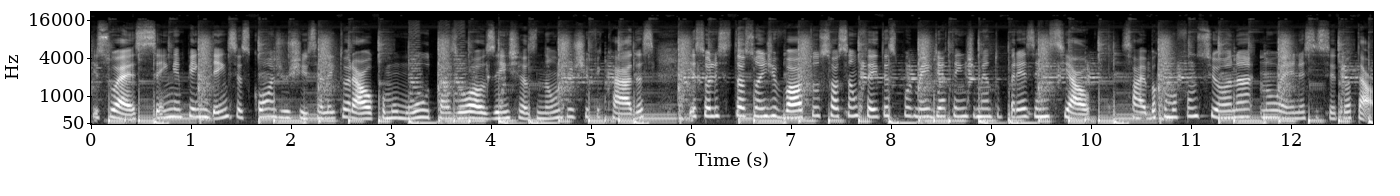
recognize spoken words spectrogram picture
isso é, sem pendências com a Justiça Eleitoral, como multas ou ausências não justificadas, e solicitações de voto só são feitas por meio de atendimento presencial. Saiba como funciona no NSC Total.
